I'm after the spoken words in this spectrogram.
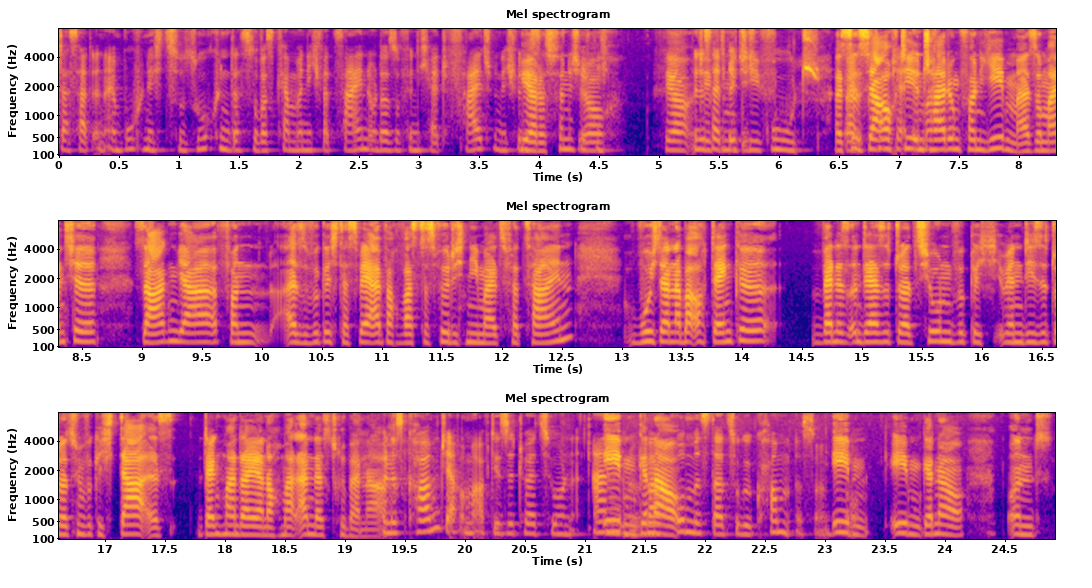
das hat in einem Buch nichts zu suchen, dass sowas kann man nicht verzeihen oder so, finde ich halt falsch. Und ich ja, das finde ich auch. Ja, finde es halt richtig gut. Es ist ja auch die Entscheidung von jedem. Also manche sagen ja von, also wirklich, das wäre einfach was, das würde ich niemals verzeihen. Wo ich dann aber auch denke, wenn es in der Situation wirklich, wenn die Situation wirklich da ist, denkt man da ja nochmal anders drüber nach. Und es kommt ja auch immer auf die Situation an, eben, genau. warum es dazu gekommen ist. eben, so. eben, genau. Und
